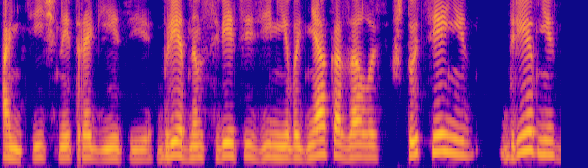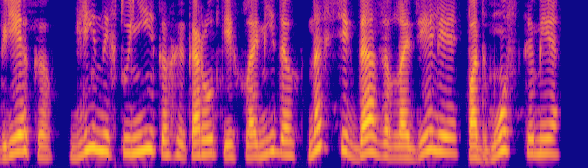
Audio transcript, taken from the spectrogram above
античной трагедии. В бледном свете зимнего дня казалось, что тени древних греков в длинных туниках и коротких хламидах навсегда завладели подмостками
